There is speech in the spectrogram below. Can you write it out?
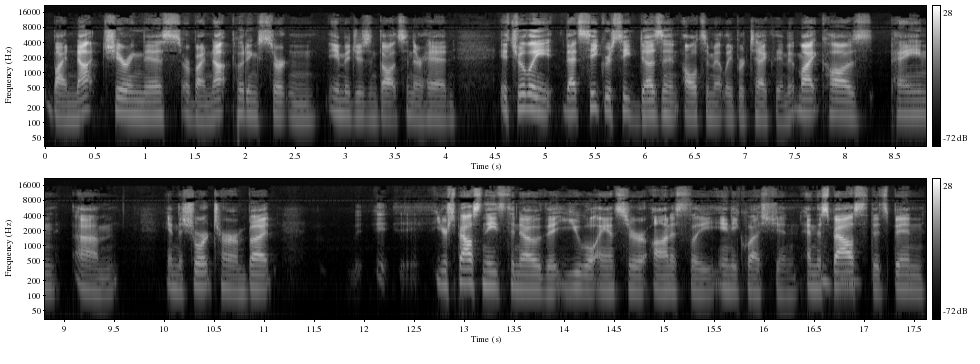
by not sharing this or by not putting certain images and thoughts in their head it's really that secrecy doesn't ultimately protect them it might cause pain um, in the short term, but your spouse needs to know that you will answer honestly any question. And the mm-hmm. spouse that's been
